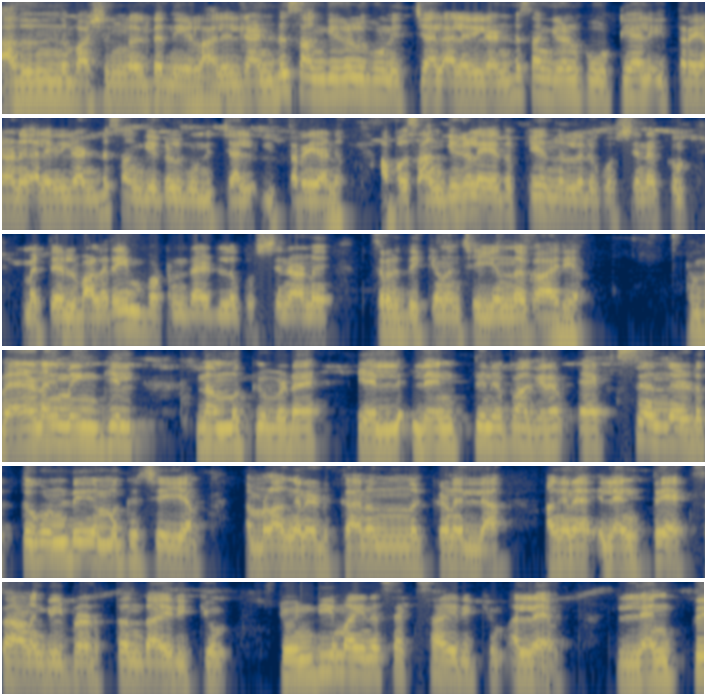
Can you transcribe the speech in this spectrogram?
അതിൽ നിന്ന് വശങ്ങളുടെ നീളം. അല്ലെങ്കിൽ രണ്ട് സംഖ്യകൾ ഗുണിച്ചാൽ അല്ലെങ്കിൽ രണ്ട് സംഖ്യകൾ കൂട്ടിയാൽ ഇത്രയാണ്. അല്ലെങ്കിൽ രണ്ട് സംഖ്യകൾ ഗുണിച്ചാൽ ഇത്രയാണ്. അപ്പോൾ സംഖ്യകൾ ഏതൊക്കെ എന്നുള്ളൊരു ക്വസ്റ്റ്യനൊക്കെ മെത്തേഡിൽ വളരെ ഇമ്പോർട്ടന്റ് ആയിട്ടുള്ള ക്വസ്റ്റ്യൻ ആണ്. ശ്രദ്ധിക്കണം ചെയ്യുന്ന കാര്യം. വേണമെങ്കിൽ നമുക്ക് ഇവിടെ എൽ ലെങ്ത്തിന് പകരം എക്സ് എന്ന് എടുത്തുകൊണ്ട് നമുക്ക് ചെയ്യാം. നമ്മൾ അങ്ങനെ എടുക്കാനൊന്നും നിൽക്കണില്ല അങ്ങനെ ലെങ്ത് എക്സ് ആണെങ്കിൽ ബ്രെഡ്ത്ത് എന്തായിരിക്കും? ട്വന്റി മൈനസ് എക്സ് ആയിരിക്കും അല്ലെ? ലെങ്ത്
